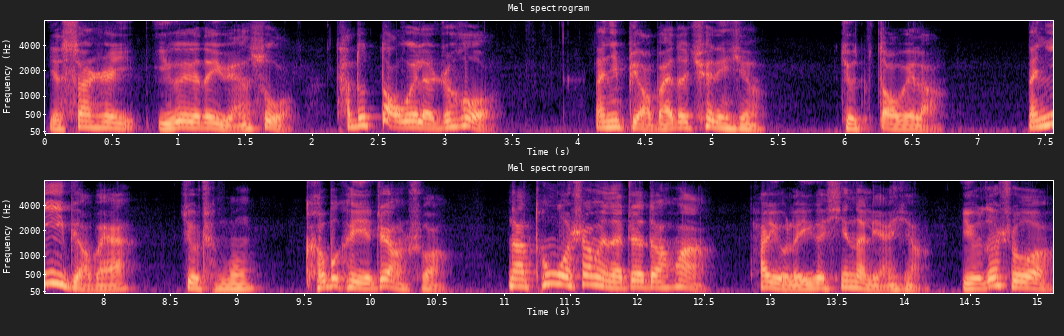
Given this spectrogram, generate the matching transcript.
也算是一个一个的元素，它都到位了之后，那你表白的确定性就到位了。那你一表白就成功，可不可以这样说？那通过上面的这段话，他有了一个新的联想。有的时候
